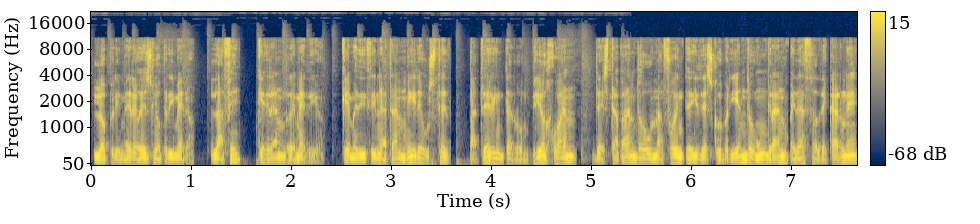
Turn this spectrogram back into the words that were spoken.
Lo primero es lo primero. La fe, qué gran remedio. Qué medicina tan mire usted, Pater interrumpió Juan, destapando una fuente y descubriendo un gran pedazo de carne,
